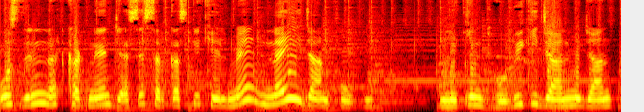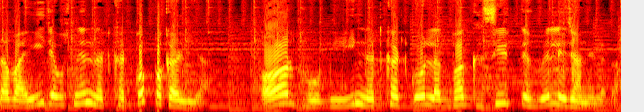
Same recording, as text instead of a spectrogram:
उस दिन नटखट ने जैसे सर्कस के खेल में नई जान फूंक दी। लेकिन धोबी की जान में जान तब आई जब उसने नटखट को पकड़ लिया और धोबी नटखट को लगभग घसीटते हुए ले जाने लगा।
